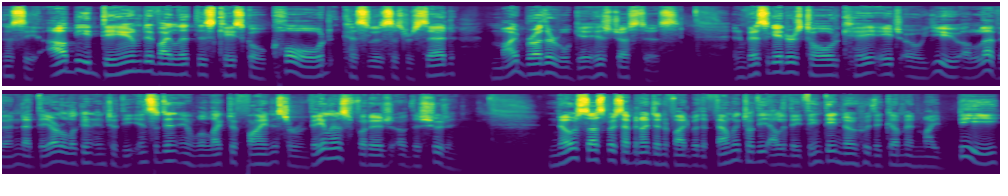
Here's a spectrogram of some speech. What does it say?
Let's see. I'll be damned if I let this case go cold, Casillas's sister said. My brother will get his justice. Investigators told KHOU 11 that they are looking into the incident and would like to find surveillance footage of the shooting. No suspects have been identified, but the family told the alley they think they know who the gunman might be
